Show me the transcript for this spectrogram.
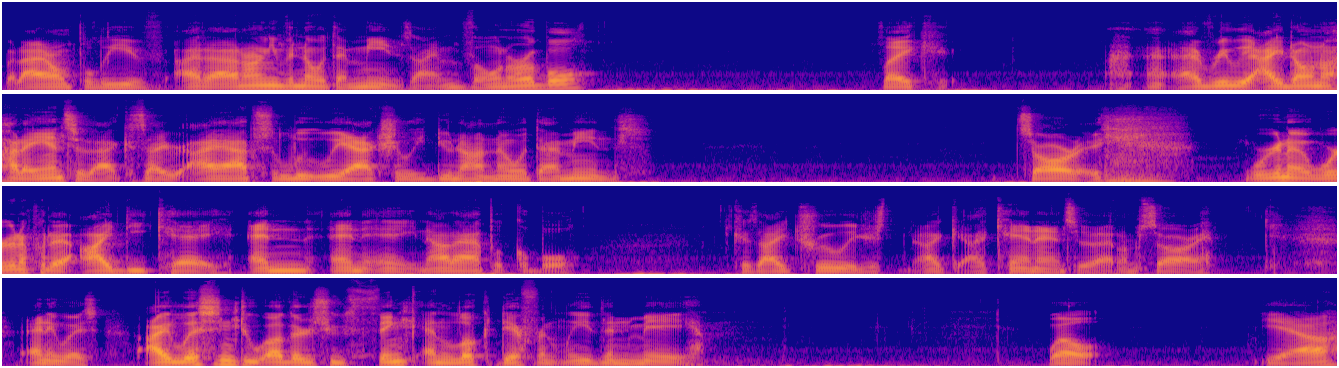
But I don't believe, I, I don't even know what that means. I'm vulnerable? Like, I, I really, I don't know how to answer that because I, I absolutely actually do not know what that means. Sorry. we're gonna we're gonna put an IDK N N A not applicable because I truly just I, I can't answer that. I'm sorry. Anyways, I listen to others who think and look differently than me. Well, yeah.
